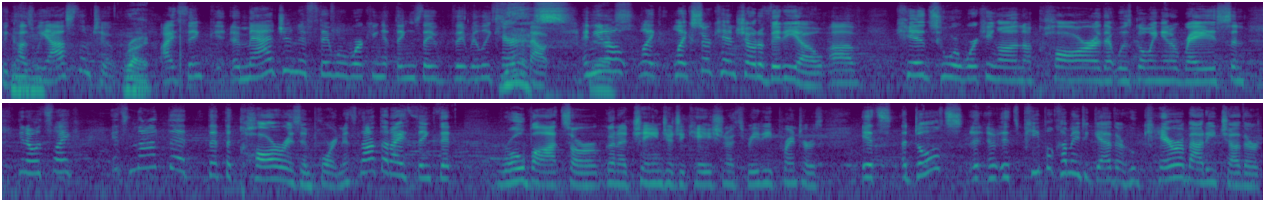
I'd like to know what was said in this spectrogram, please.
because we ask them to Mm-hmm. Right. i think imagine if they were working at things they, they really cared Yes. about and you know like like sir ken showed a video of kids who were working on a car that was going in a race and you know it's like it's not that that the car is important it's not that i think that robots are going to change education or 3d printers. It's adults it's people coming together who care about each other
